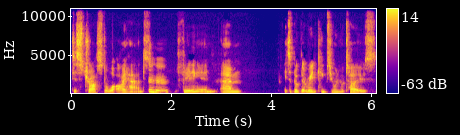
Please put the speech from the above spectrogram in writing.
distrust or what I had hmm feeling in. Um, it's a book that really keeps you on your toes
